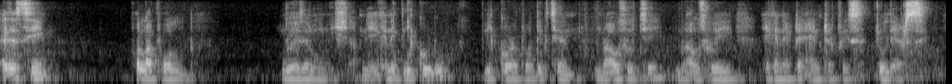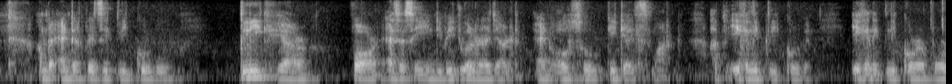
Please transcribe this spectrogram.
এসএসসি ফলাফল দু হাজার উনিশ। আপনি এখানে ক্লিক করব ক্লিক করার পর দেখছেন ব্রাউজ হচ্ছে। ব্রাউজ হয়ে এখানে একটা এন্টারপ্রেস চলে আসছে। আমরা এন্টারপ্রাইজে ক্লিক করব। Click here for SSC individual result and also details mark আপনি এখানে ক্লিক করবেন। এখানে ক্লিক করার পর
